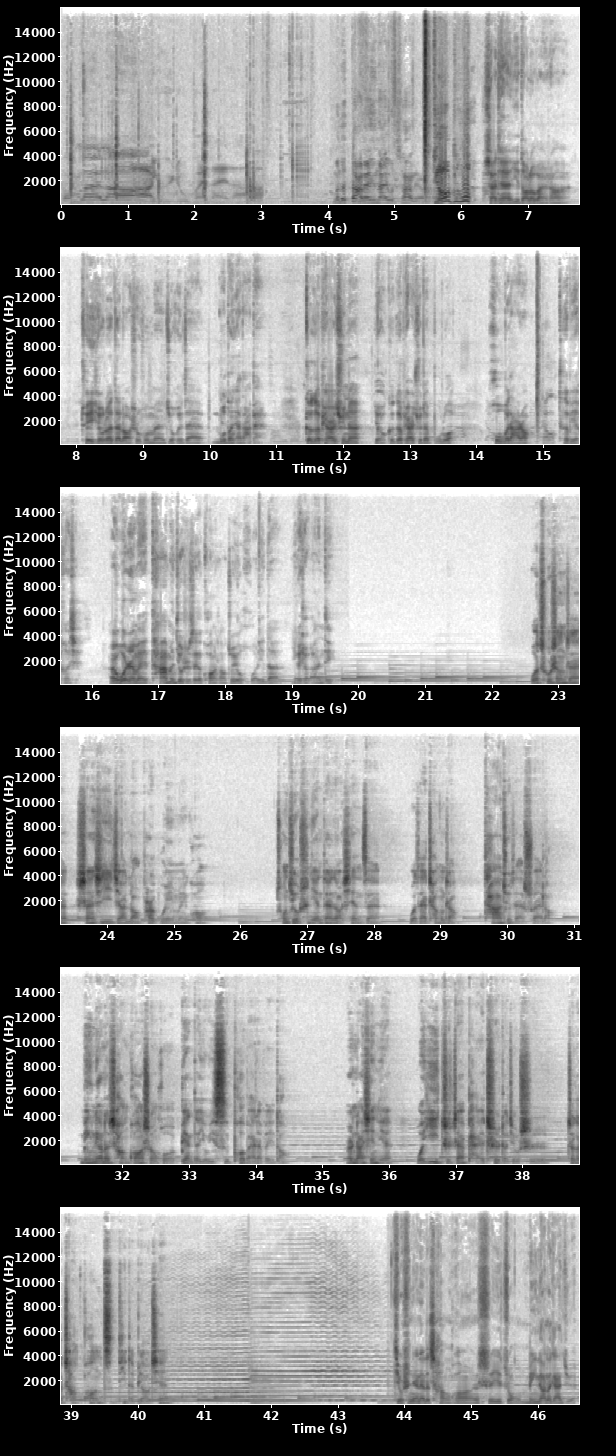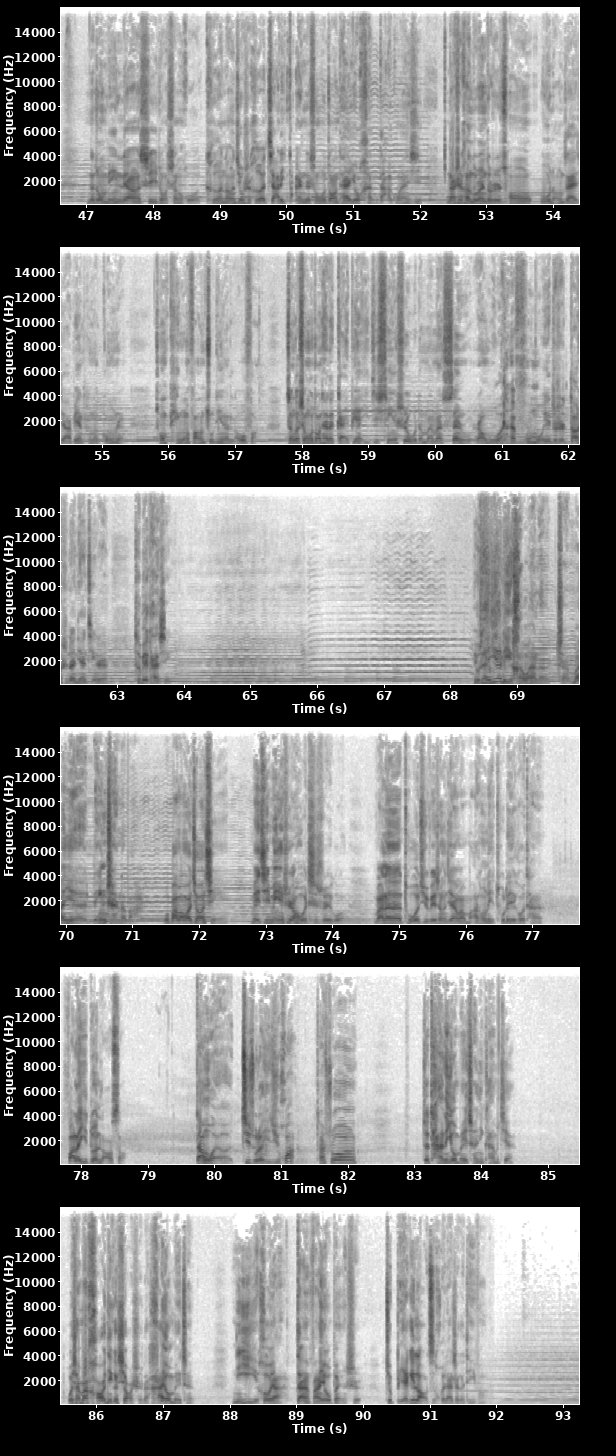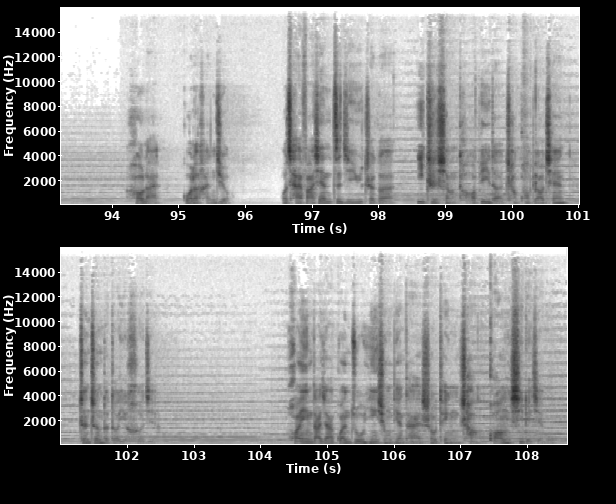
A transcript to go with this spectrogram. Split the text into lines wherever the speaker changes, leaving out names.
风来了，雨就快来了。
没得大了，你哪有唱的？
吊住！
夏天一到了晚上啊，退休了的老师傅们就会在路灯下打牌。各个片区呢有各个片区的部落，互不打扰，特别和谐。而我认为他们就是这个矿上最有活力的一个小团体。我出生在山西一家老牌国营煤矿，从九十年代到现在，我在成长，他却在衰老。明亮的厂矿生活变得有一丝破败的味道，而那些年我一直在排斥的就是这个厂矿子弟的标签。九十年代的厂矿是一种明亮的感觉，那种明亮是一种生活，可能就是和家里大人的生活状态有很大关系。那时很多人都是从务农在家变成了工人，从平房住进了楼房，整个生活状态的改变以及新事物的慢慢渗入，让我的父母，也就是当时的年轻人，特别开心。有天夜里很晚了，怎么也凌晨了吧？我爸把我叫醒，美其名是让我吃水果，完了拖我去卫生间往马桶里吐了一口痰，发了一顿牢骚。但我记住了一句话，他说。这坛里有煤尘，你看不见。我下面好几个小时了，还有煤尘。你以后呀，但凡有本事，就别给老子回来这个地方。后来过了很久，我才发现自己与这个一直想逃避的厂矿标签，真正的得以和解。欢迎大家关注英雄电台，收听厂矿系列节目。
